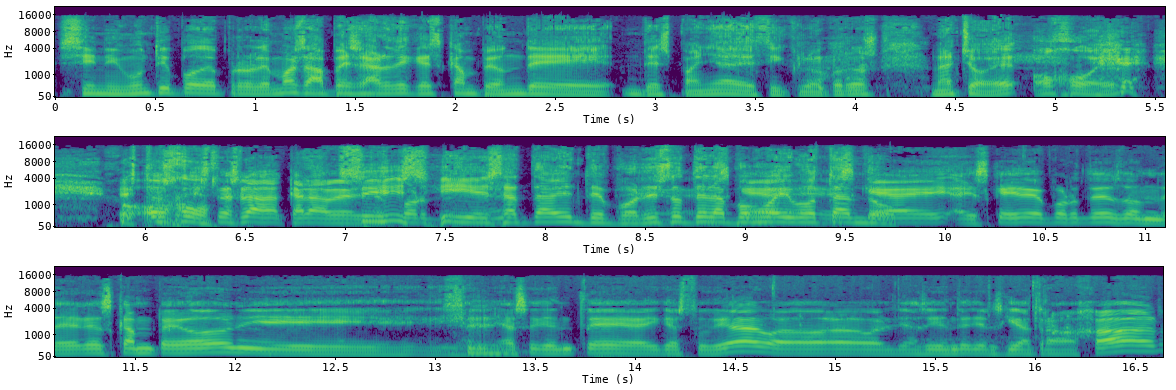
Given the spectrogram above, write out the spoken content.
sin ningún tipo de problemas, a pesar de que es campeón de, de España de ciclocross. Nacho, ¿eh? Ojo, ¿eh? Esto Ojo. esto es la cara del Sí, deporte, sí, ¿eh? exactamente, por eso te la Es pongo que- ahí votando. Es que, hay, es que hay deportes donde eres campeón y, y al día siguiente hay que estudiar o al día siguiente tienes que ir a trabajar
